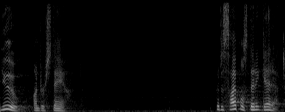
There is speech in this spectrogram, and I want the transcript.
You understand. The disciples didn't get it.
